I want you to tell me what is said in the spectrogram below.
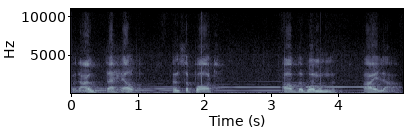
without the help and support of the woman I love.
